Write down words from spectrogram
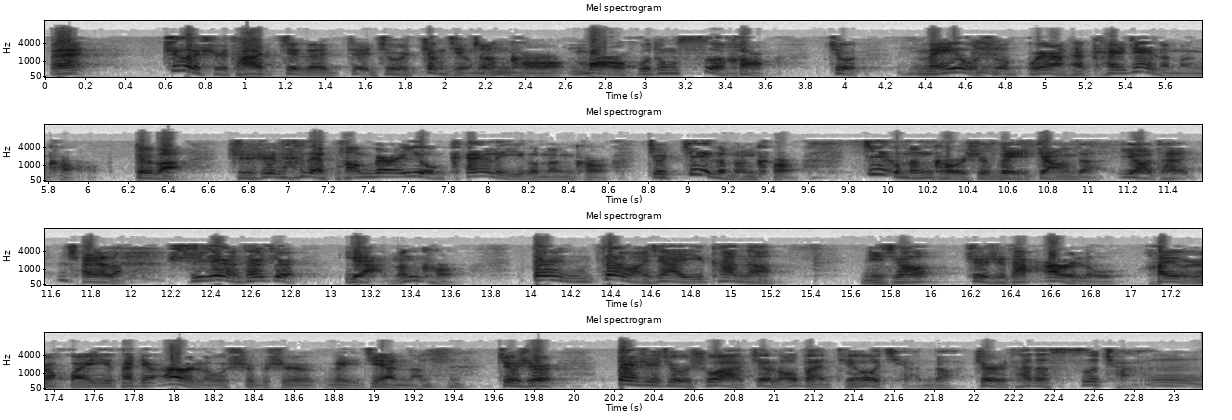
哎，这是他这个这就是正经门口，帽儿胡同四号，就没有说不让他开这个门口，对吧？只是他在旁边又开了一个门口，就这个门口，这个门口是违章的，要他拆了。实际上他是俩门口，但是你再往下一看呢？你瞧，这是他二楼，还有人怀疑他这二楼是不是违建呢？就是。但是就是说啊，这老板挺有钱的，这是他的私产。嗯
